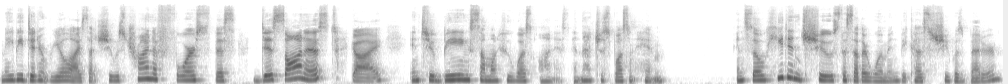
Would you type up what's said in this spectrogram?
maybe didn't realize that she was trying to force this dishonest guy into being someone who was honest, and that just wasn't him. And so he didn't choose this other woman because she was better.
